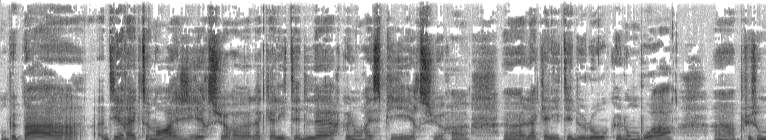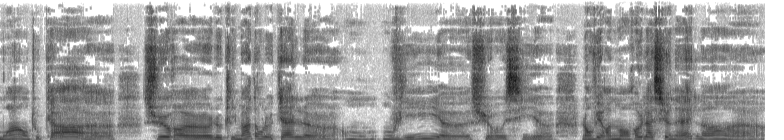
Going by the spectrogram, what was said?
on peut pas euh, directement agir sur la qualité de l'air que l'on respire, sur la qualité de l'eau que l'on boit. plus ou moins en tout cas sur le climat dans lequel on, on, vit, sur aussi l'environnement relationnel. Hein,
